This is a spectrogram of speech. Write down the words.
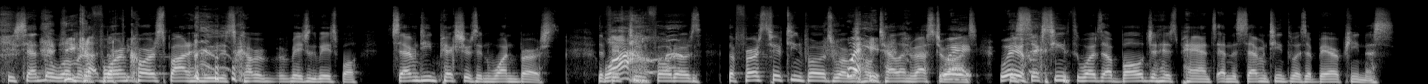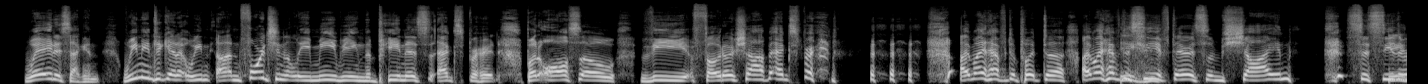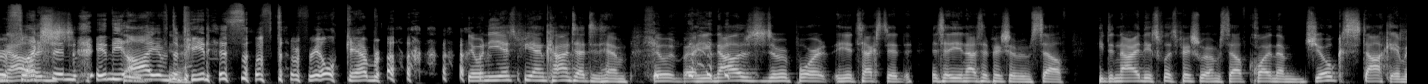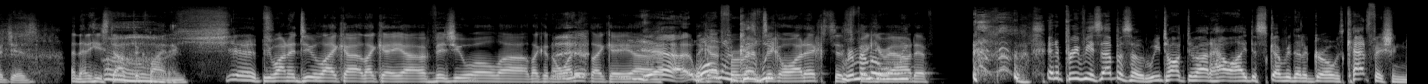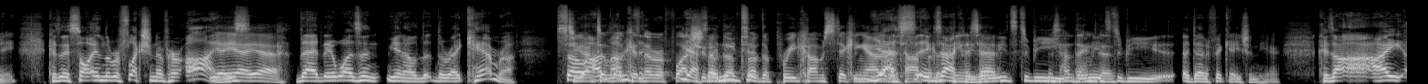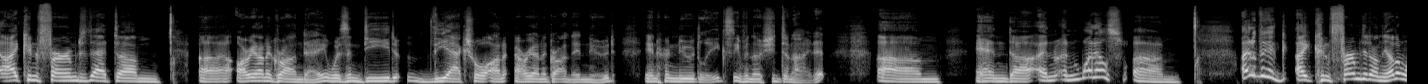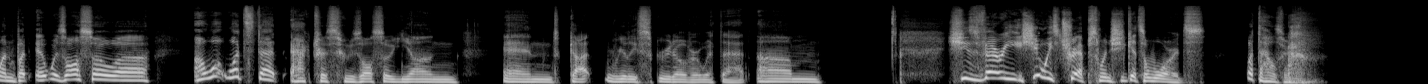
He sent the woman a foreign nothing. correspondent who used to cover Major League Baseball 17 pictures in one burst. The Wow. 15 photos, the first 15 photos were of Wait, a hotel and restaurants. wait, the 16th was a bulge in his pants, and the 17th was a bare penis. Wait a second. We need to get it. We unfortunately, me being the penis expert, but also the Photoshop expert. I might have to put. Uh, I might have to see if there's some shine to see the reflection in the eye of the penis of the real camera. Yeah, when ESPN contacted him, it would, he acknowledged the report he had texted and said he had not sent a picture of himself. He denied the explicit picture of himself, calling them joke stock images, and then he stopped Oh, declining. Shit. You want to do like a like a, uh visual uh, like an audit, like a uh, yeah. like well, a forensic we- audit to figure when we- out if in a previous episode, we talked about how I discovered that a girl was catfishing me because I saw in the reflection of her eyes yeah yeah yeah. that it wasn't, you know, the, the right camera. So, So, you have to I'm- look I'm in the reflection yes, of the to- of the sticking out yes, of the top exactly. of the penis there head. needs to be there something needs to- to be identification here because I, I I confirmed that um, uh, Ariana Grande was indeed the actual Ariana Grande nude in her nude leaks, even though she denied it. Um, and uh, and and what else? Um, I don't think I, I confirmed it on the other one, but it was also uh, oh, what what's that actress who's also young and got really screwed over with that? Um, she's very she always trips when she gets awards. What the hell's her name?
